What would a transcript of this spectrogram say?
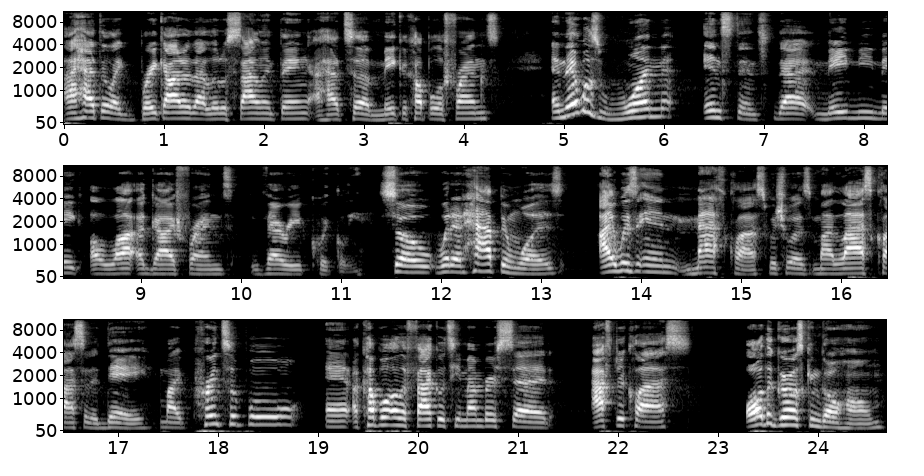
I had to like break out of that little silent thing. I had to make a couple of friends. And there was one instance that made me make a lot of guy friends very quickly. So what had happened was I was in math class, which was my last class of the day. My principal and a couple other faculty members said after class, all the girls can go home,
